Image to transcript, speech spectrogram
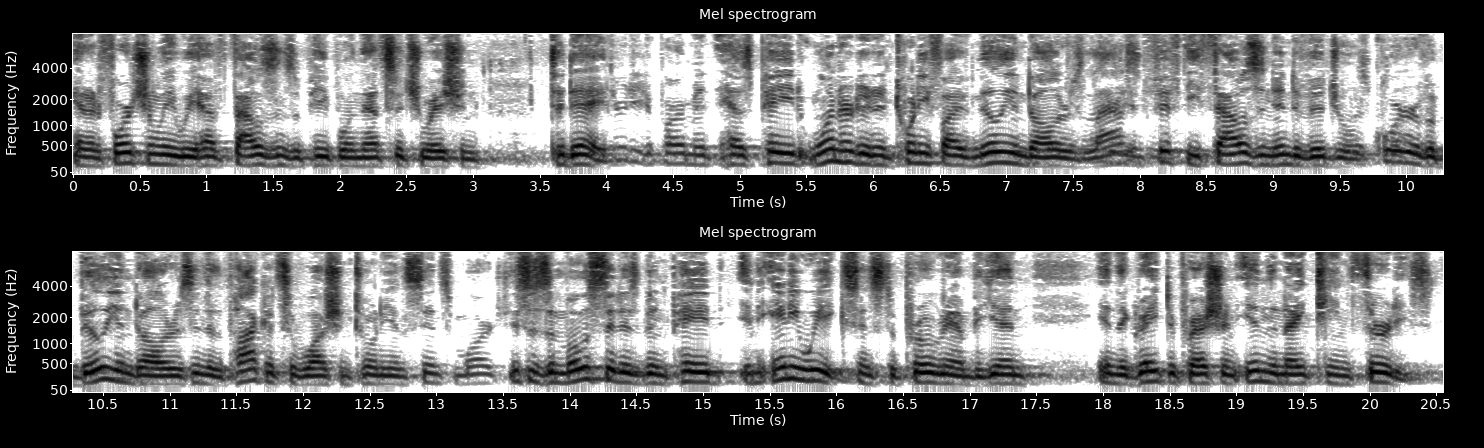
And unfortunately, we have thousands of people in that situation today. The Security Department has paid $125 million last and 50,000 individuals, a quarter of a billion dollars into the pockets of Washingtonians since March. This is the most that has been paid in any week since the program began in the Great Depression in the 1930s.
